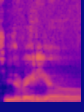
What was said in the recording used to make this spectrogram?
to the radio.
